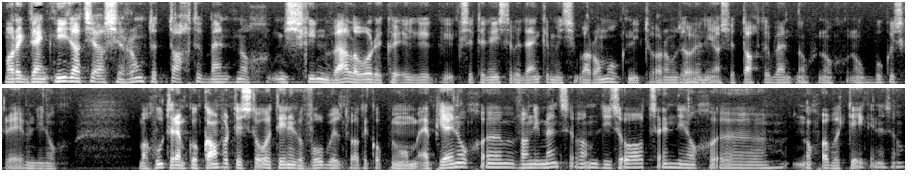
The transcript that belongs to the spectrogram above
maar ik denk niet dat je als je rond de 80 bent nog, misschien wel hoor, ik, ik, ik zit ineens te bedenken, misschien, waarom ook niet? Waarom zou je niet als je 80 bent nog, nog, nog boeken schrijven die nog maar goed, Remco Kampert is toch het enige voorbeeld wat ik op hem om. Heb jij nog uh, van die mensen van, die zo oud zijn, die nog, uh, nog wat betekenen? Zo?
